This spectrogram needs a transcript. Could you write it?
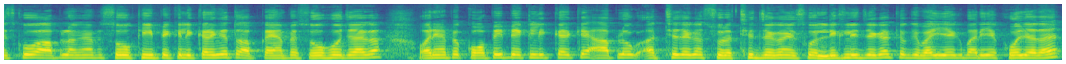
इसको आप लोग यहाँ पे सो की पे क्लिक करेंगे तो आपका यहाँ पे शो हो जाएगा और यहाँ पे कॉपी पे क्लिक करके आप लोग अच्छे जगह, सुरक्षित जगह इसको लिख लीजिएगा, क्योंकि भाई एक बार ये खोल जाता है,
